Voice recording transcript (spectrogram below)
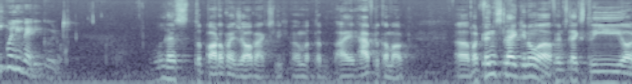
equally very good Well, that's the part of my job actually. Uh, matlab, I have to come out. Uh, but films like you know, uh, films like Stree or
